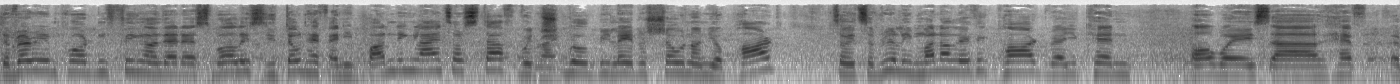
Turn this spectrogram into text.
the very important thing on that as well is you don't have any bonding lines or stuff, which right. will be later shown on your part. So it's a really monolithic part where you can always uh, have a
